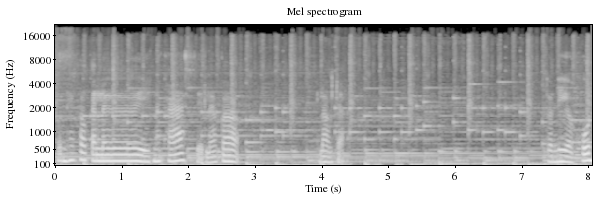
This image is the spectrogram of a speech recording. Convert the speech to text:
คนให้เข้ากันเลยนะคะ เสร็จแล้วก็เราจะ ตอนนี้ก็คน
